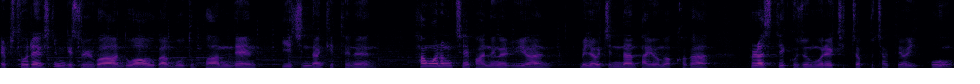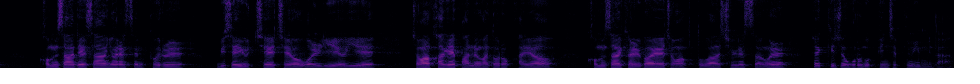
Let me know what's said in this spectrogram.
앱솔의 핵심 기술과 노하우가 모두 포함된 이 진단 키트는 항원항체 반응을 위한 면역 진단 바이오마커가 플라스틱 구조물에 직접 부착되어 있고 검사 대상 혈액 샘플을 미세 유체 제어 원리에 의해 정확하게 반응하도록 하여 검사 결과의 정확도와 신뢰성을 획기적으로 높인 제품입니다.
